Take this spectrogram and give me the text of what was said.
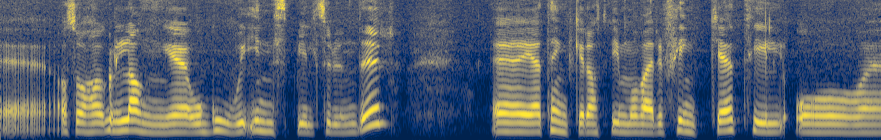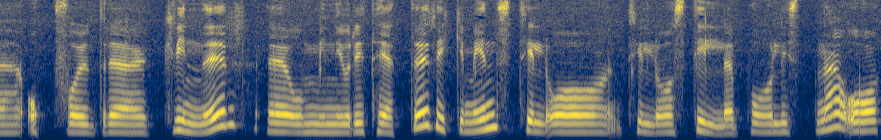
altså ha lange og gode innspillsrunder. Jeg tenker at vi må være flinke til å oppfordre kvinner og minoriteter, ikke minst, til å, til å stille på listene. Og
